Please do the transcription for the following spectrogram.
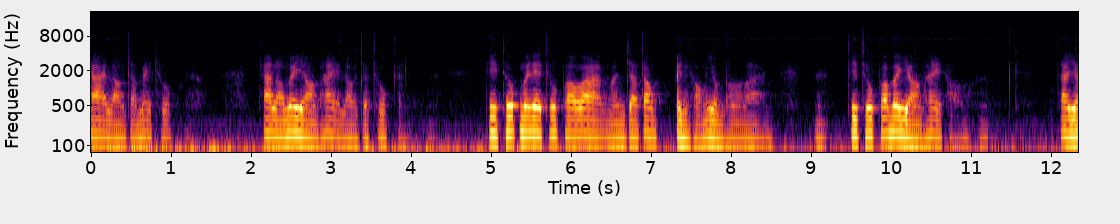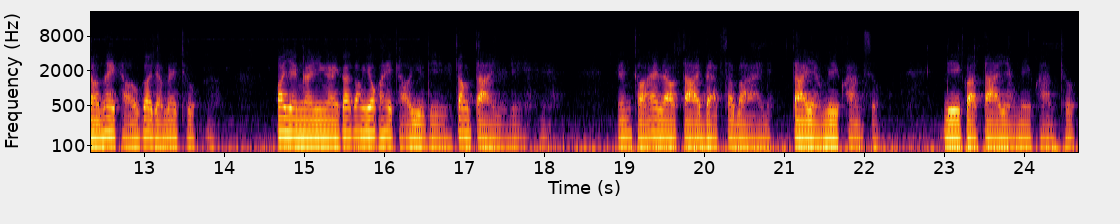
ได้เราจะไม่ทุกข์ ถ้าเราไม่ยอมให้เราจะทุกข์กัน ที่ทุกข์ไม่ได้ทุกข์เพราะว่ามันจะต้องเป็นของยมพบาล ที่ทุกข์เพราะไม่ยอมให้เขา ถ้ายอมให้เขาก็จะไม่ทุกข์เพราะยังไงยังไงก็ต้องยกให้เขาอยู่ดี ต้องตายอยู่ดีฉะนั้นขอให้เราตายแบบสบาย ตายอย่างมีความสุข ดีกว่าตายอย่างมีความทุกข์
